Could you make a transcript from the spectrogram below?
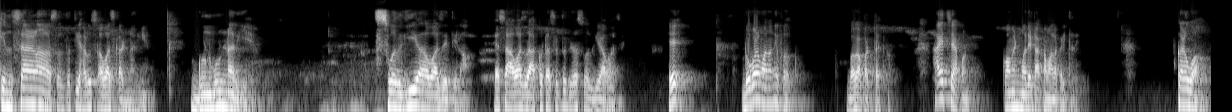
किंचाळणार असेल तर ती हळूच आवाज काढणारी आहे. गुणगुणणारी आहे. स्वर्गीय आवाज आहे तिला. याचा आवाज राकट असेल तर तिचा स्वर्गीय आवाज आहे. हे डोबळमानाने फरक बघा पटतायत का? आहेच आहे आपण. कॉमेंटमध्ये टाका मला काहीतरी. कळवा.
